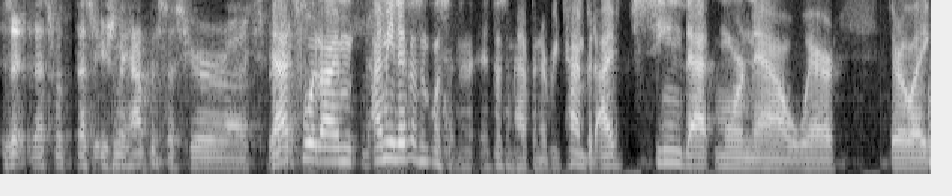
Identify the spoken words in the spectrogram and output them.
Is it that's what that's what usually happens? That's your uh, experience. That's what I'm. I mean, it doesn't listen. It doesn't happen every time, but I've seen that more now, where they're like,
